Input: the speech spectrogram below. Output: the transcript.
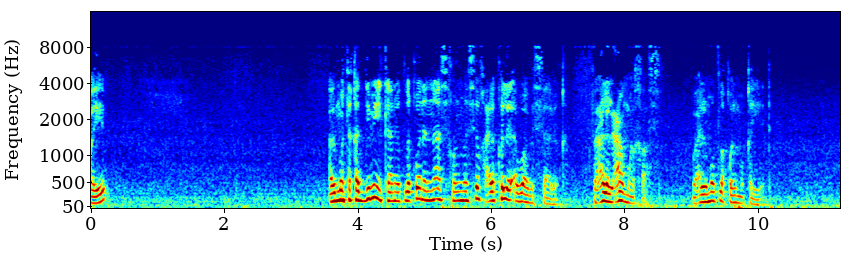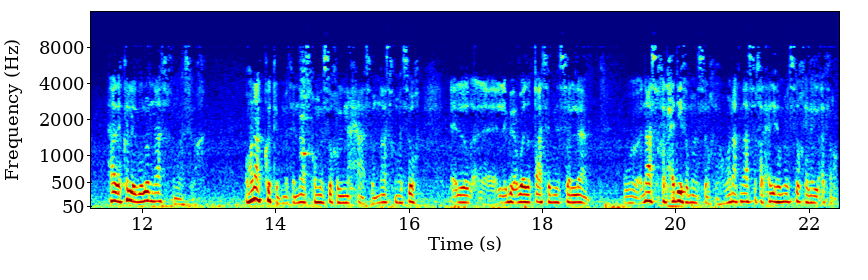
طيب. المتقدمين كانوا يطلقون الناسخ والمنسوخ على كل الأبواب السابقة فعلى العام والخاص وعلى المطلق والمقيد. هذا كله يقولون ناسخ ومنسوخ. وهناك كتب مثل ناسخ ومنسوخ للنحاس والناسخ ومنسوخ لابي عبيد القاسم بن سلام وناسخ الحديث ومنسوخه وهناك ناسخ الحديث ومنسوخه للأثرة.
